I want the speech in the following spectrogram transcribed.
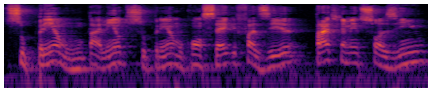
supremo, um talento supremo, consegue fazer praticamente sozinho,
